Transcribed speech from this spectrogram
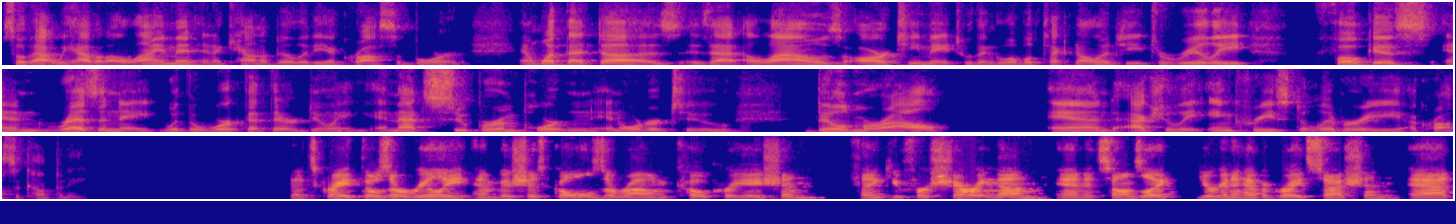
so that we have an alignment and accountability across the board. And what that does is that allows our teammates within global technology to really focus and resonate with the work that they're doing. And that's super important in order to build morale and actually increase delivery across the company. That's great. Those are really ambitious goals around co-creation. Thank you for sharing them. And it sounds like you're going to have a great session at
